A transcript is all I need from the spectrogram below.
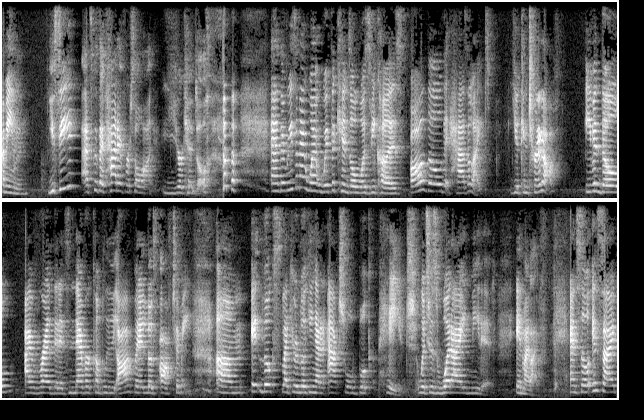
I mean, you see? That's because I've had it for so long. Your Kindle. and the reason I went with the Kindle was because although it has a light, you can turn it off. Even though I've read that it's never completely off, but it looks off to me. Um, it looks like you're looking at an actual book page, which is what I needed in my life. And so inside,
